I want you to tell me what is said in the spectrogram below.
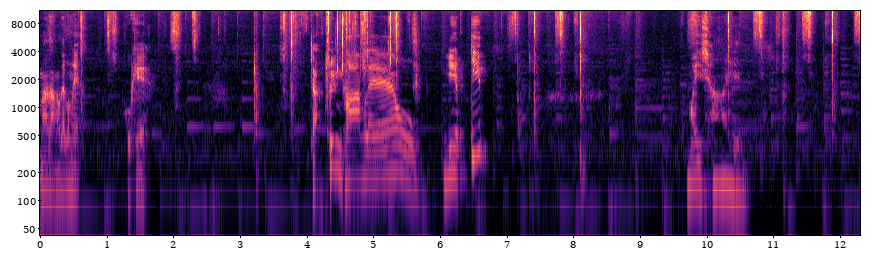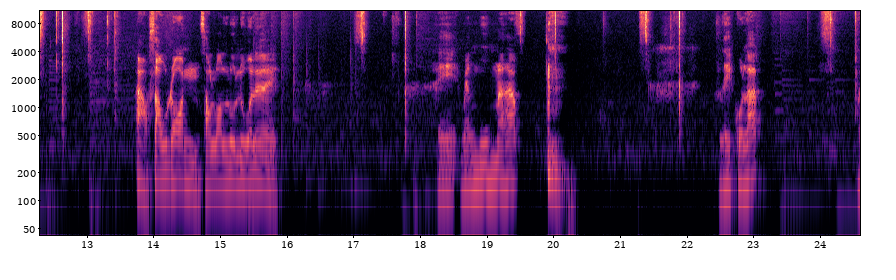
หน้าหลังอะไรบ้างเนี่ย โอเค จะครึ่งทางแล้วเงียบกิ๊บ ไม่ใช่อ้าวเซารอนเซารอนรัวๆเลย เฮ้แมงมุมนะครับ เลโกลัสแหว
